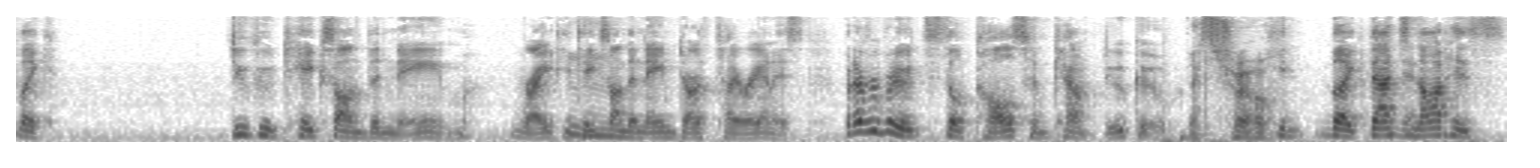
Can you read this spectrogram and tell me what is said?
like Dooku takes on the name, right? He mm-hmm. takes on the name Darth Tyrannus, but everybody still calls him Count Dooku. That's true. He like that's Yeah. not his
